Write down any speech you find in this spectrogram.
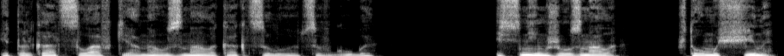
И только от Славки она узнала, как целуются в губы. И с ним же узнала, что у мужчины,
